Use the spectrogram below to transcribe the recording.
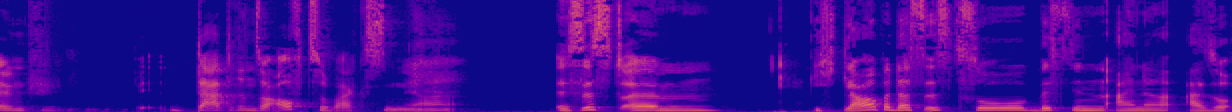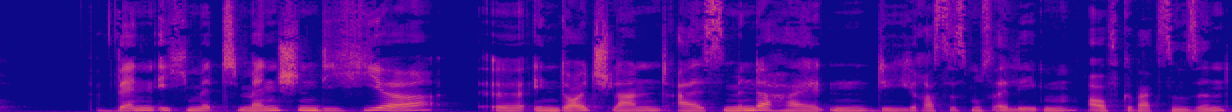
irgendwie da drin so aufzuwachsen, ja. Es ist, ähm, ich glaube, das ist so ein bisschen eine, also wenn ich mit Menschen, die hier äh, in Deutschland als Minderheiten, die Rassismus erleben, aufgewachsen sind,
